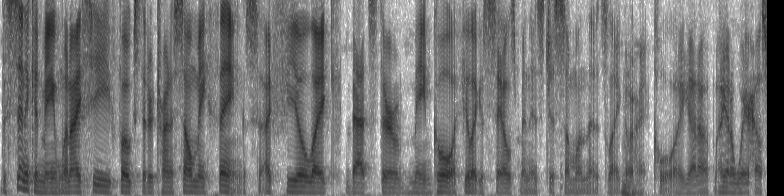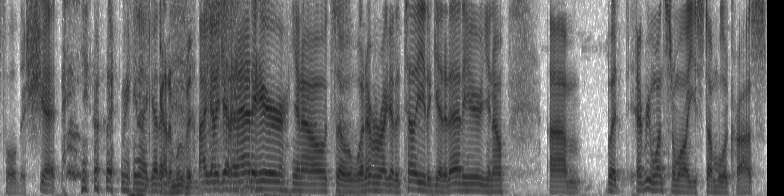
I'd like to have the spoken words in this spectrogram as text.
the cynic in me, when I see folks that are trying to sell me things, I feel like that's their main goal. I feel like a salesman is just someone that it's like, mm. all right, cool, I got a I got a warehouse full of this shit. you know what I mean? I gotta, gotta move it. I gotta get it out of here. You know, so whatever I gotta tell you to get it out of here. You know, um, but every once in a while you stumble across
